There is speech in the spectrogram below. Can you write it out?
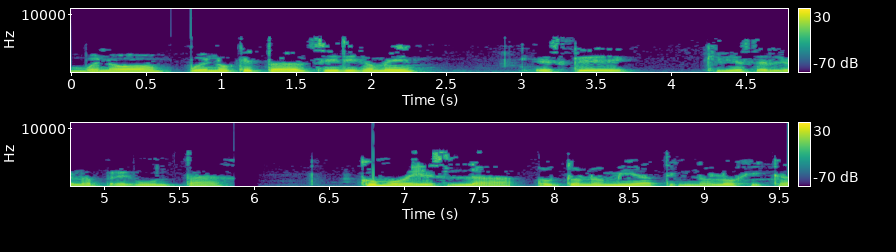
Bueno, bueno, ¿qué tal? Sí, dígame. Es que quería hacerle una pregunta. ¿Cómo es la autonomía tecnológica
